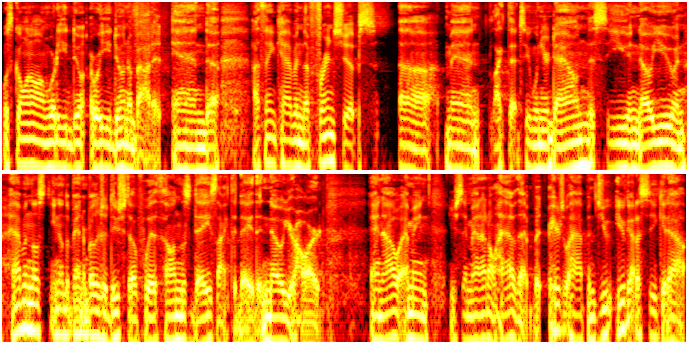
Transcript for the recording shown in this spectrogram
what's going on? What are you doing? What are you doing about it? And uh, I think having the friendships uh, man, like that too when you're down, that see you and know you, and having those, you know, the band of brothers to do stuff with on those days like today that know your heart. And I, I mean, you say, man, I don't have that, but here's what happens: you you got to seek it out.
